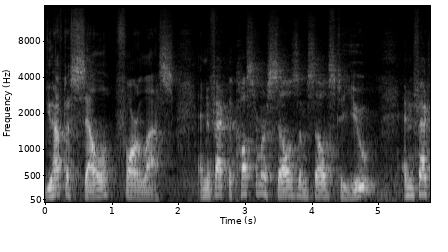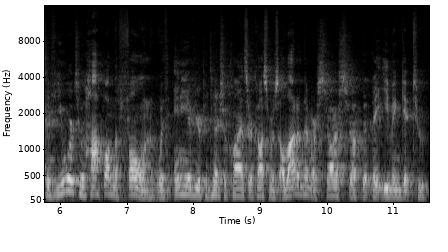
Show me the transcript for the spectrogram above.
You have to sell far less. And in fact, the customer sells themselves to you. And in fact, if you were to hop on the phone with any of your potential clients or customers, a lot of them are starstruck that they even get to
